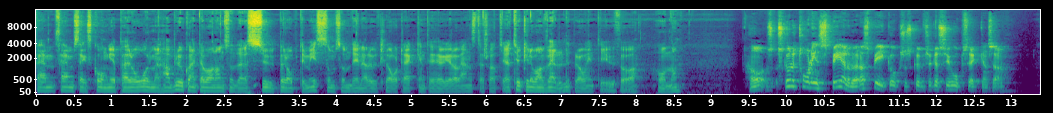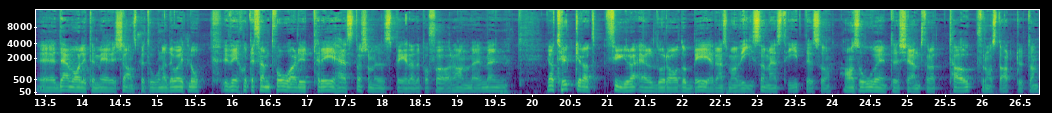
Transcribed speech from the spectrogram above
fem, fem, sex gånger per år, men han brukar inte vara någon sån där superoptimist som, som delar ut klartecken till höger och vänster. Så att jag tycker det var en väldigt bra intervju för honom. Ja, ska du ta din spelvärda spik också, ska vi försöka sy ihop säcken sen? Eh, den var lite mer chansbetonad. Det var ett lopp... I V75 2 är det ju tre hästar som spelade på förhand. Men, men jag tycker att fyra Eldorado B är den som har visat mest hittills. Och Hans-Ove är inte känd för att ta upp från start. utan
